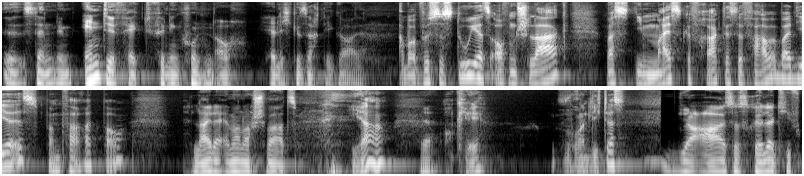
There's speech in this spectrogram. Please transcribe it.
äh, ist dann im Endeffekt für den Kunden auch ehrlich gesagt egal. Aber wüsstest du jetzt auf den Schlag, was die meistgefragteste Farbe bei dir ist beim Fahrradbau? Leider immer noch schwarz. Ja? ja. Okay. Woran liegt das? Ja, es ist relativ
